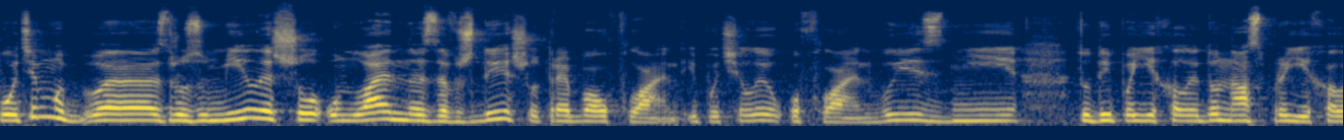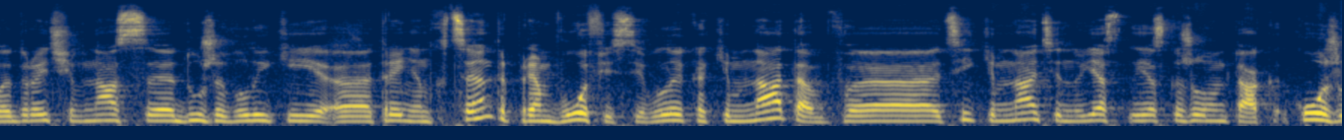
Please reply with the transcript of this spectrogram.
Потім ми е, зрозуміли, що онлайн не завжди, що треба офлайн, і почали офлайн. Виїзні туди поїхали, до нас приїхали. До речі, в нас е, дуже великий е, тренінг-центр, прямо в офісі, велика кімната. В цій кімнаті, ну я, я скажу вам так, кож,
